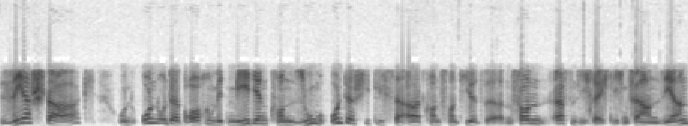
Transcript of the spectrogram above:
sehr stark und ununterbrochen mit Medienkonsum unterschiedlichster Art konfrontiert werden. Von öffentlich-rechtlichen Fernsehern,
